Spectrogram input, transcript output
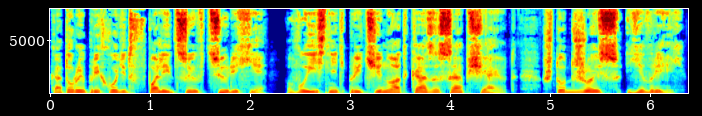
который приходит в полицию в Цюрихе выяснить причину отказа, сообщают, что Джойс — еврей.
